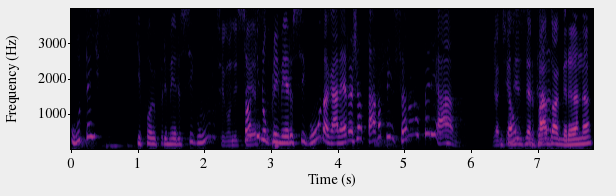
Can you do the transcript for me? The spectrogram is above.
úteis, que foi o primeiro e o segundo. Segundo e Só que no primeiro e segundo, a galera já estava pensando no feriado. já tinha então, o reservado cara- a grana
